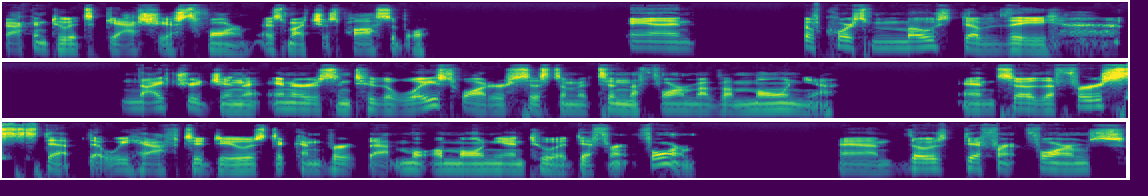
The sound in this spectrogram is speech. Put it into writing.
back into its gaseous form as much as possible. And of course, most of the nitrogen that enters into the wastewater system, it's in the form of ammonia. And so the first step that we have to do is to convert that ammonia into a different form. And those different forms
